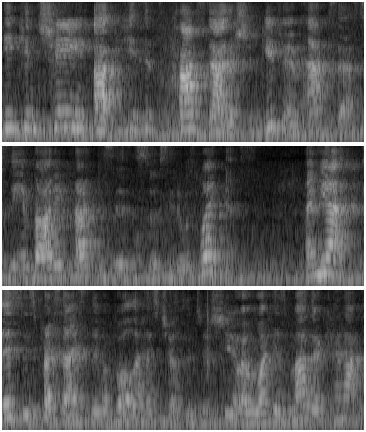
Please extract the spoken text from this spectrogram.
he can change, uh, his class status should give him access to the embodied practices associated with whiteness. And yet, this is precisely what Bola has chosen to eschew and what his mother cannot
